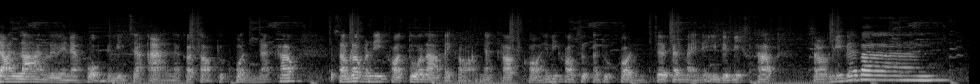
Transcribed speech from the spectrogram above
ด้านล่างเลยนะผมเดี๋ยวมิจะอ่านแล้วก็ตอบทุกคนนะครับสำหรับวันนี้ขอตัวลาไปก่อนนะครับ ขอให้มีความสุขกันทุกคน เจอกันใหม่ใน In The Mix ครับสำหรับวันนี้บ๊ายบาย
